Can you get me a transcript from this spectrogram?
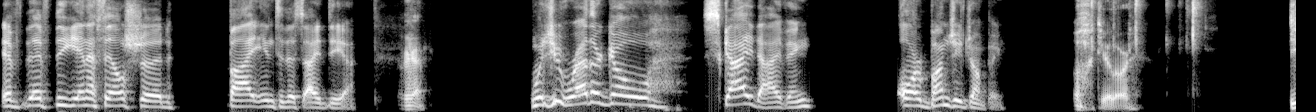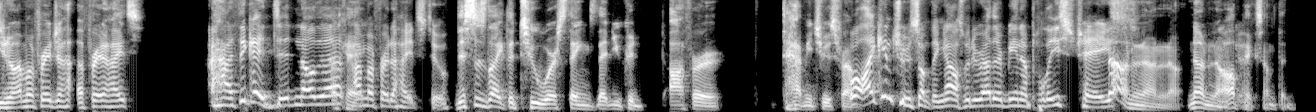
if if the NFL should buy into this idea. Okay. Would you rather go skydiving or bungee jumping? Oh dear lord. Do you know I'm afraid of, afraid of heights? I think I did know that. Okay. I'm afraid of heights too. This is like the two worst things that you could offer to have me choose from. Well, I can choose something else. Would you rather be in a police chase? no, no, no, no, no, no, no, no. I'll pick something.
